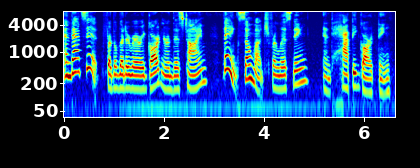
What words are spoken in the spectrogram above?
And that's it for the Literary Gardener this time. Thanks so much for listening and happy gardening.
